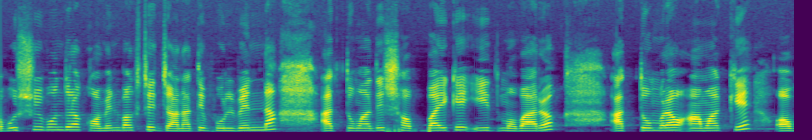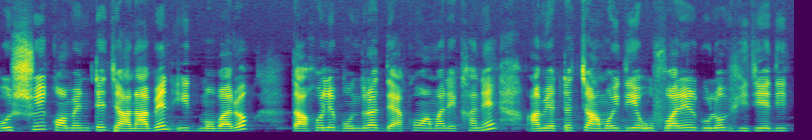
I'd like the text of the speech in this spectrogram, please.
অবশ্যই বন্ধুরা কমেন্ট বক্সে জানাতে ভুলবেন না। আর তোমাদের সবাইকে ঈদ মোবারক। আর তোমরাও আমাকে অবশ্যই কমেন্টে জানাবেন, ঈদ মোবারক। তাহলে বন্ধুরা দেখো আমার এখানে আমি একটা চামচ দিয়ে উপরেরগুলো ভিজিয়ে দিচ্ছি।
